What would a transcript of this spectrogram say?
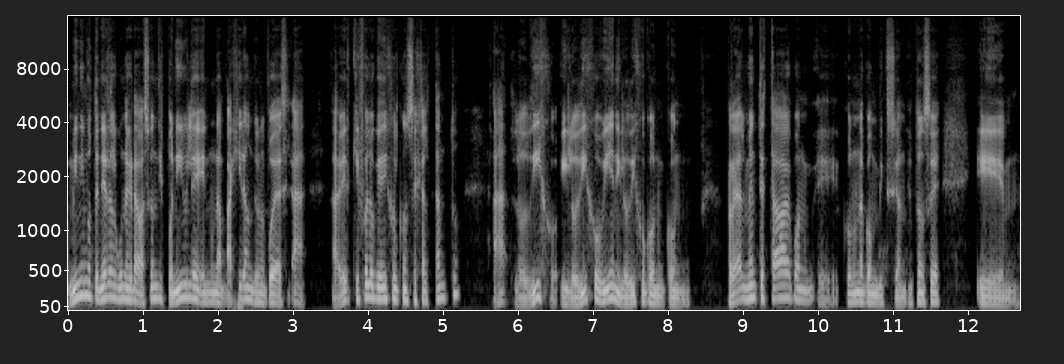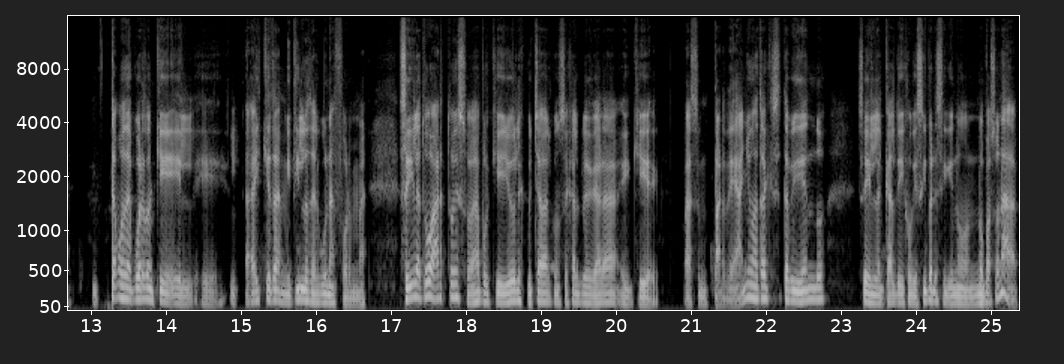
mínimo tener alguna grabación disponible en una página donde uno pueda decir, ah, a ver qué fue lo que dijo el concejal tanto. Ah, lo dijo, y lo dijo bien, y lo dijo con, con realmente estaba con, eh, una convicción. Entonces, eh, estamos de acuerdo en que eh, hay que transmitirlos de alguna forma. Se dilató harto eso, ¿ah? porque yo le escuchaba al concejal Vergara que hace un par de años atrás que se está pidiendo, el alcalde dijo que sí, parece que no, no pasó nada.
